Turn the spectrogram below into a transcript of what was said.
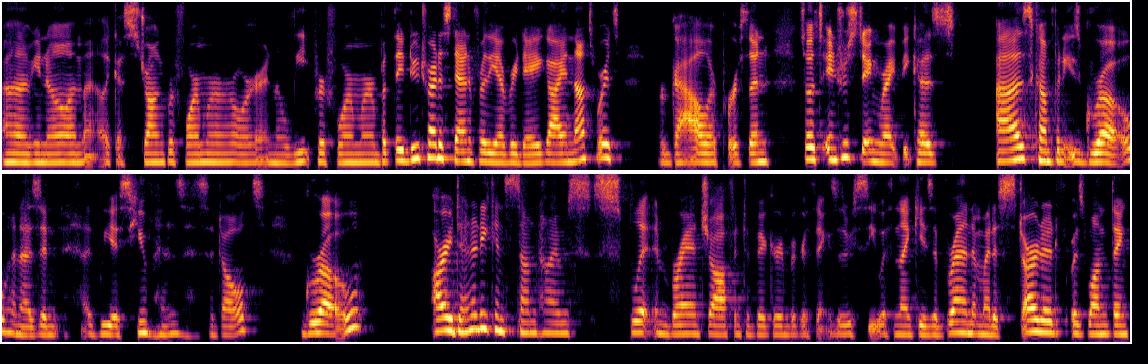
um, you know, I'm like a strong performer or an elite performer, but they do try to stand for the everyday guy, and that's where it's or gal or person. So it's interesting, right? Because as companies grow, and as in we as humans, as adults, grow, our identity can sometimes split and branch off into bigger and bigger things. As we see with Nike as a brand, it might have started as one thing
